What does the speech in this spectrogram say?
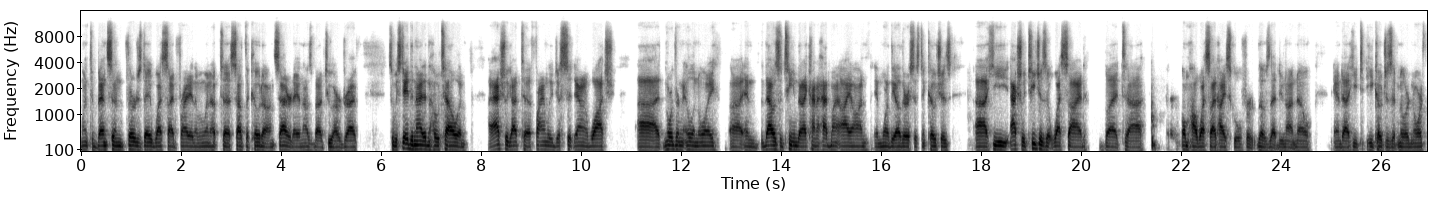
went to Benson Thursday, West Side Friday, and then we went up to South Dakota on Saturday, and that was about a two hour drive. So we stayed the night in the hotel, and I actually got to finally just sit down and watch uh, Northern Illinois, uh, and that was a team that I kind of had my eye on. And one of the other assistant coaches, uh, he actually teaches at West Side, but uh, Omaha West Side High School for those that do not know, and uh, he he coaches at Millard North.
